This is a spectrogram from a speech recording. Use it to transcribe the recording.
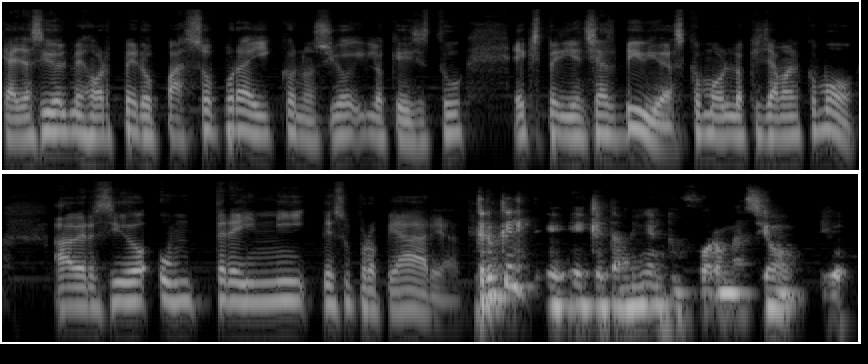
que haya sido el mejor, pero pasó por ahí, conoció y lo que dices tú, experiencias vívidas, como lo que llaman como haber sido un trainee de su propia área. Creo que, que también en tu formación, digo,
